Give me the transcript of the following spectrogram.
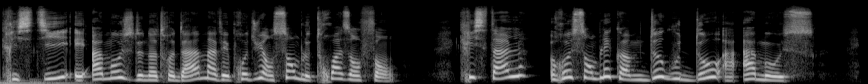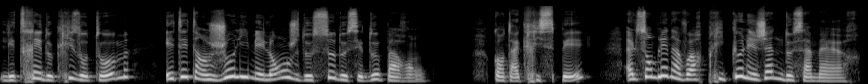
Christie et Amos de Notre-Dame avaient produit ensemble trois enfants. Crystal ressemblait comme deux gouttes d'eau à Amos les traits de Chrysotome étaient un joli mélange de ceux de ses deux parents. Quant à Crispé, elle semblait n'avoir pris que les gènes de sa mère.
